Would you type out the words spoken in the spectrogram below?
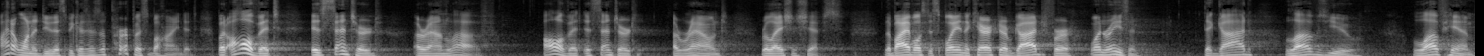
I don't want to do this because there's a purpose behind it. But all of it is centered around love. All of it is centered around relationships. The Bible is displaying the character of God for one reason that God loves you. Love him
